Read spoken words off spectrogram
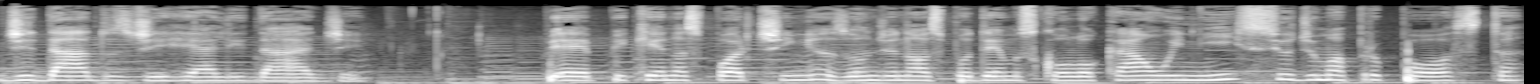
de dados de realidade, é, pequenas portinhas onde nós podemos colocar o início de uma proposta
